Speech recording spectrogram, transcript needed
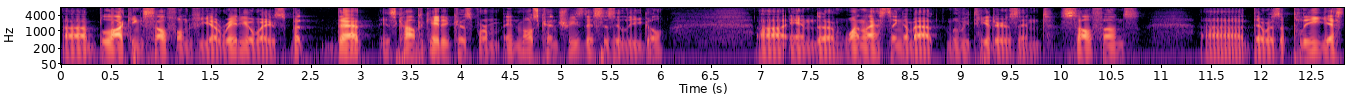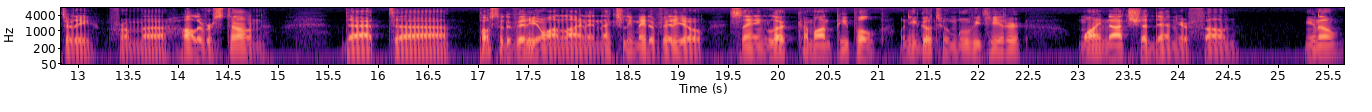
uh, blocking cell phone via radio waves, but that is complicated because for in most countries this is illegal. Uh, and uh, one last thing about movie theaters and cell phones. Uh, there was a plea yesterday from uh, Oliver Stone that uh, posted a video online and actually made a video saying, look, come on people, when you go to a movie theater, why not shut down your phone? You know,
